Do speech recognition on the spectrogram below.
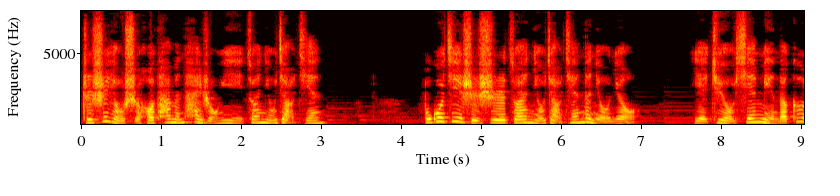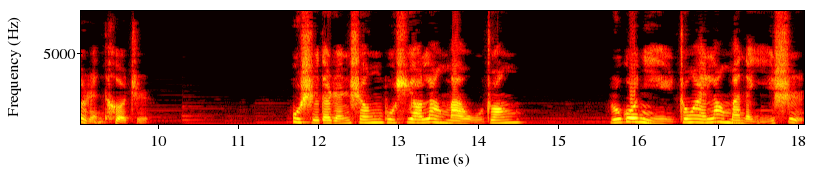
只是有时候他们太容易钻牛角尖。不过，即使是钻牛角尖的牛牛，也具有鲜明的个人特质。务实的人生不需要浪漫武装。如果你钟爱浪漫的仪式，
